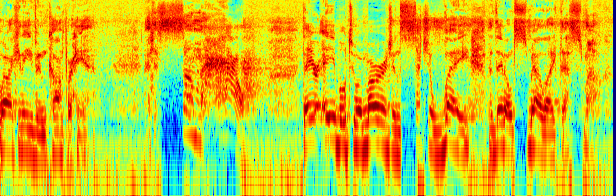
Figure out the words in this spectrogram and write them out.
what I can even comprehend. And that somehow they are able to emerge in such a way that they don't smell like that smoke.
